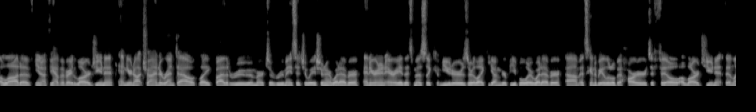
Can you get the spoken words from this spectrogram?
a lot of, you know, if you have a very large unit and you're not trying to rent out like by the room or to roommate situation or whatever, and you're in an area that's mostly commuters or like younger people or whatever, um, it's going to be a little bit harder to fill a large unit than like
